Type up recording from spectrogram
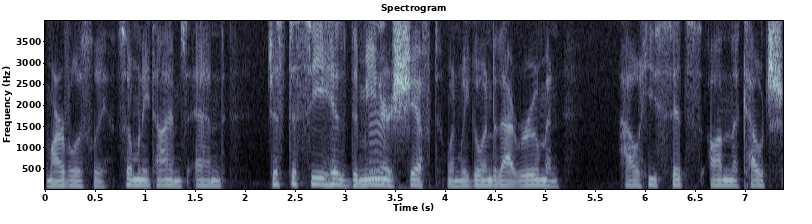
marvelously so many times. And just to see his demeanor mm. shift when we go into that room and how he sits on the couch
